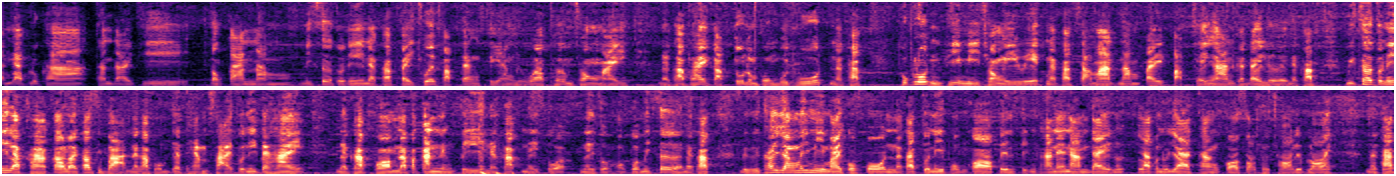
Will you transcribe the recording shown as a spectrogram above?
สำหรับลูกค้าท่านใดที่ต้องการนำมิกเซอร์ตัวนี้นะครับไปช่วยปรับแต่งเสียงหรือว่าเพิ่มช่องไมค์นะครับให้กับตู้ลำโพงบลูทูธนะครับทุกรุ่นที่มีช่อง e v x นะครับสามารถนำไปปรับใช้งานกันได้เลยนะครับมิกเซอร์ตัวนี้ราคา 990 บาทนะครับผมจะแถมสายตัวนี้ไปให้นะครับพร้อมรับประกัน 1 ปีนะครับในตัวในส่วนของตัวมิกเซอร์นะครับหรือถ้ายังไม่มีไมโครโฟนนะครับตัวนี้ผมก็เป็นสินค้าแนะนำได้รับอนุญาตทางกสทช เรียบร้อยนะครับ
